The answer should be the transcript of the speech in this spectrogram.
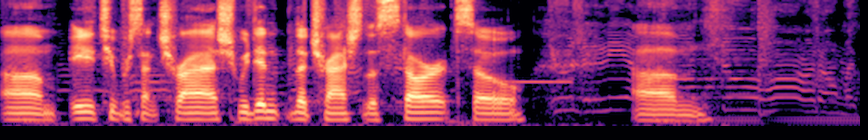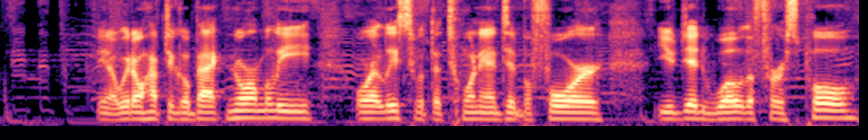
82% um, trash. We did the trash at the start, so um, you know, we don't have to go back normally, or at least with the 20 I did before, you did woe the first pull,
